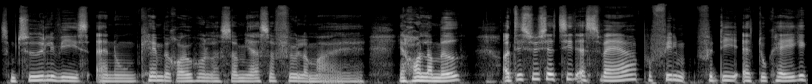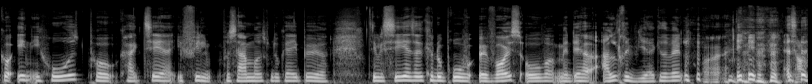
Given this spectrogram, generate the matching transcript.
som tydeligvis er nogle kæmpe røvhuller, som jeg så føler mig, øh, jeg holder med. Og det synes jeg tit er sværere på film, fordi at du kan ikke gå ind i hovedet på karakterer i film på samme måde, som du kan i bøger. Det vil sige, at så kan du bruge øh, voice-over, men det har aldrig virket, vel? Altså,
